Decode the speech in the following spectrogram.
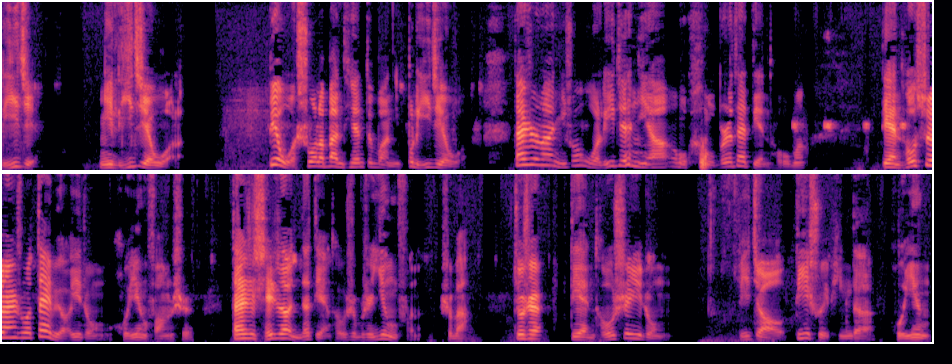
理解，你理解我了，别我说了半天，对吧？你不理解我，但是呢，你说我理解你啊，我我不是在点头吗？点头虽然说代表一种回应方式，但是谁知道你的点头是不是应付呢？是吧？就是点头是一种。比较低水平的回应，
